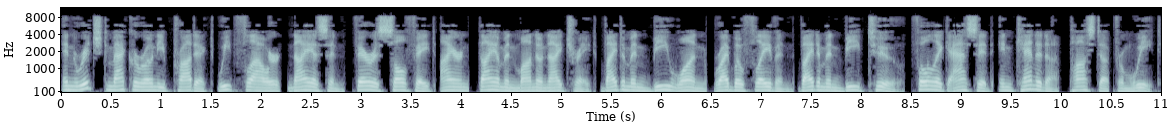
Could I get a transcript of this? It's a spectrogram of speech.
Enriched macaroni product wheat flour, niacin, ferrous sulfate iron, thiamine mononitrate vitamin B1, riboflavin vitamin B2, folic acid in Canada, pasta from wheat.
